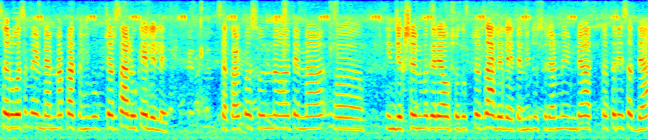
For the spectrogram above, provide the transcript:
सर्वच मेंढ्यांना प्राथमिक उपचार चालू केलेले आहेत. सकाळपासून त्यांना इंजेक्शन वगैरे औषधोपचार झालेले आहेत आणि दुसऱ्या मेंढ्या आत्ता तरी सध्या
